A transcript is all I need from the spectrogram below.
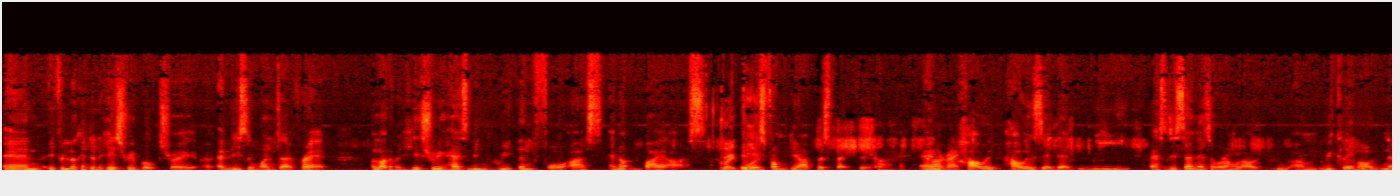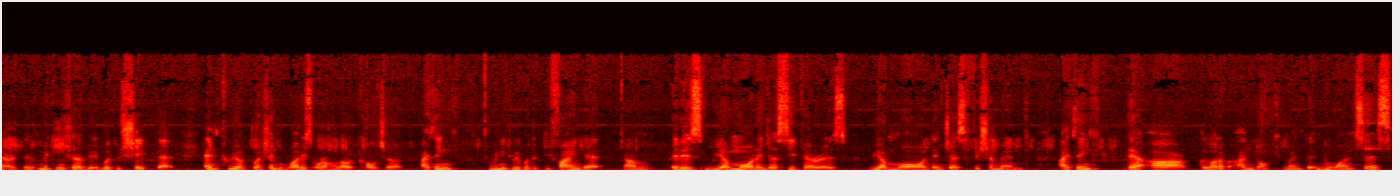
And if you look into the history books, right, at least the ones that I've read, a lot of the history has been written for us and not by us. Great point. It is from their perspective. Correct. And Correct. how it, how is it that we, as descendants of Orang Laut, um, reclaim our narrative, making sure that we're able to shape that? And to your question, what is Orang Laut culture? I think we need to be able to define that. Um, it is we are more than just seafarers we are more than just fishermen. I think there are a lot of undocumented nuances.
